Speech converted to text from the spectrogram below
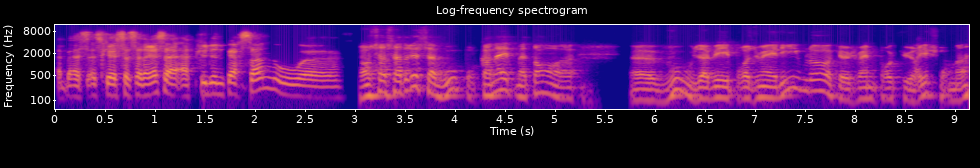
Ah ben, Est-ce que ça s'adresse à, plus d'une personne ou. euh, Donc, ça s'adresse à vous pour connaître, mettons, euh, euh, vous, vous avez produit un livre là, que je vais me procurer sûrement.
